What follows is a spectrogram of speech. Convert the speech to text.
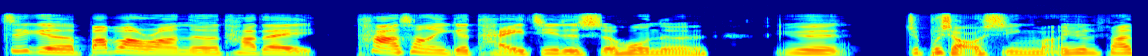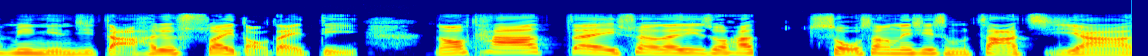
这个 Barbara 呢，她在踏上一个台阶的时候呢。因为就不小心嘛，因为他毕竟年纪大，他就摔倒在地。然后他在摔倒在地的时候，他手上那些什么炸鸡啊、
